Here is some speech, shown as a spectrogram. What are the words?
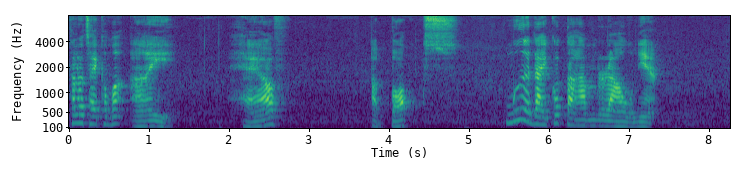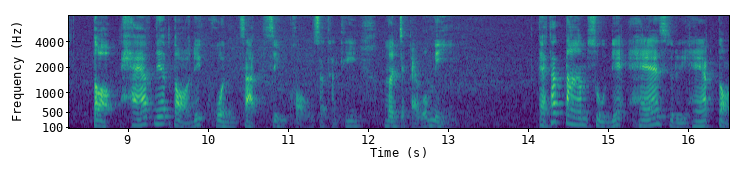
ถ้าเราใช้คำว่า I have a box เมื่อใดก็ตามเราเนี่ยต่อ have เนี่ยต่อด้วยคนสัตว์สิ่งของสถานที่มันจะแปลว่ามี แต่ถ้าตามสูตรเนี้ย has หรือ have ต่อ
